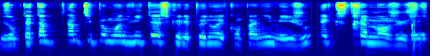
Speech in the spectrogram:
Ils ont peut-être un, petit peu moins de vitesse que les Penaud et compagnie, mais ils jouent extrêmement juste.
